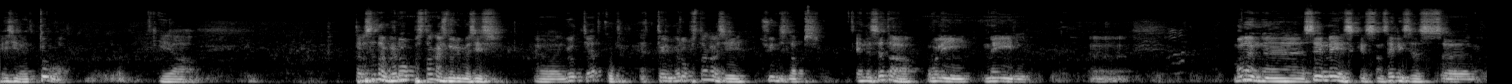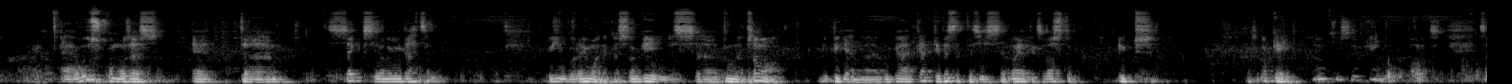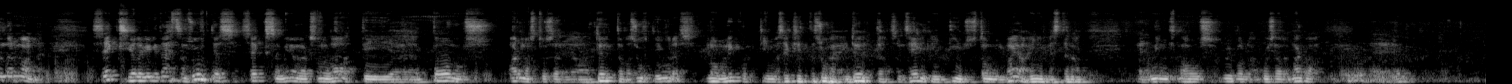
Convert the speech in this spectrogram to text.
esile tuua. ja pärast seda, kui Euroopast tagasi tulime, siis jutt jätkub, et tulime Euroopast tagasi, sündis laps. enne seda oli meil, ma olen see mees, kes on sellises uskumuses, et seks ei ole kõige tähtsam küsin korra niimoodi, kas on keegi, kes äh, tunneb sama pigem äh, kui käed kätt ei tõsteta, siis vaieldakse vastu. üks. Okei okay., siis okei okay,, pooleks. see on normaalne. seks ei ole kõige tähtsam suhtes, seks on minu jaoks olnud alati äh, boonus armastuse ja töötava suhte juures. loomulikult ilma seksita suhe ei tööta, see on selge, intiimsust on meil vaja inimestena mingis mahus, võib-olla kui sa oled väga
